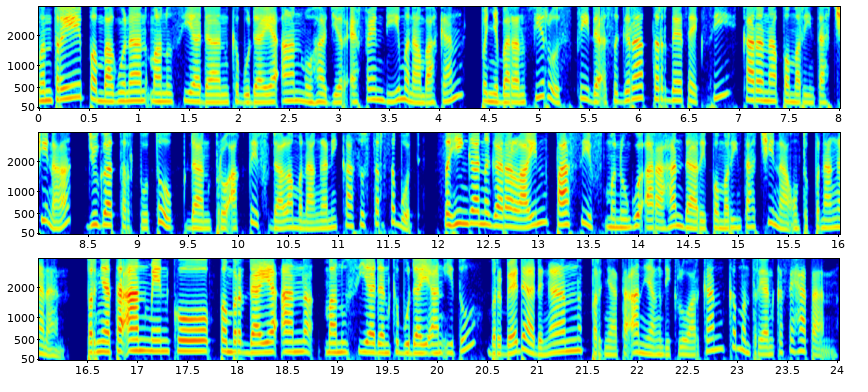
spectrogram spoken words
Menteri Pembangunan Manusia dan Kebudayaan Muhajir Effendi menambahkan, penyebaran virus tidak segera terdeteksi karena pemerintah Cina juga tertutup dan proaktif dalam menangani kasus tersebut, sehingga negara lain pasif menunggu arahan dari pemerintah Cina untuk penanganan. Pernyataan Menko Pemberdayaan Manusia dan Kebudayaan itu berbeda dengan pernyataan yang dikeluarkan Kementerian Kesehatan.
